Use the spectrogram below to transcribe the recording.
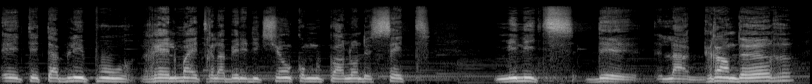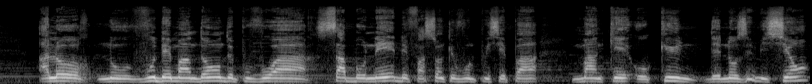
est établie pour réellement être la bénédiction, comme nous parlons de sept minutes de la grandeur alors nous vous demandons de pouvoir s'abonner de façon que vous ne puissiez pas manquer aucune de nos émissions.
